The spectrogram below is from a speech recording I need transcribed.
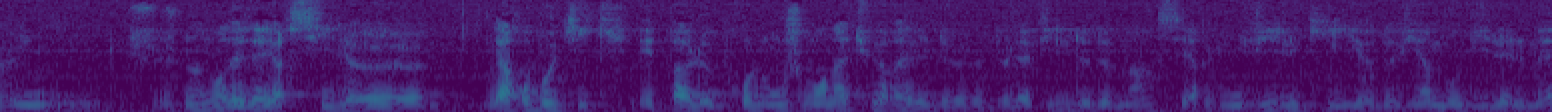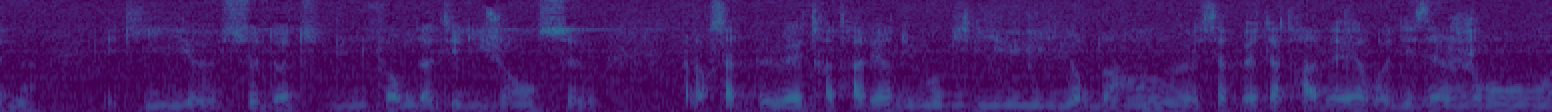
Je me demandais d'ailleurs si la robotique n'est pas le prolongement naturel de, la ville de demain c'est-à-dire une ville qui devient mobile elle-même et qui se dote d'une forme d'intelligence. Alors ça peut être à travers du mobilier urbain, ça peut être à travers des agents,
